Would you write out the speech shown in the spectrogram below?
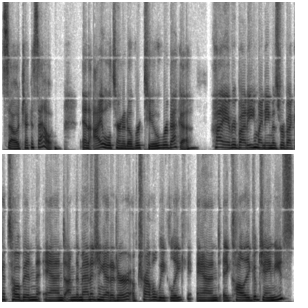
So, check us out. And I will turn it over to Rebecca. Hi, everybody. My name is Rebecca Tobin, and I'm the managing editor of Travel Weekly and a colleague of Jamie's.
